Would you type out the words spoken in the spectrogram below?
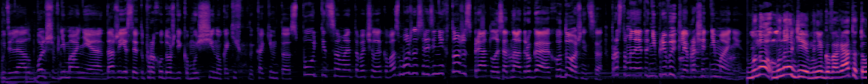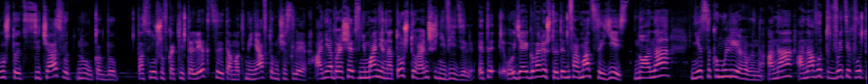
уделял больше внимания, даже если это про художника-мужчину, каким-то спутницам этого человека. Возможно, среди них тоже спряталась одна другая художница. Просто мы на это не привыкли обращать внимание. Мно многие мне говорят о том, что сейчас вот, ну, как бы послушав какие-то лекции, там, от меня в том числе, они обращают внимание на то, что раньше не видели. Это, я и говорю, что эта информация есть, но она не саккумулирована. Она, она вот в этих вот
